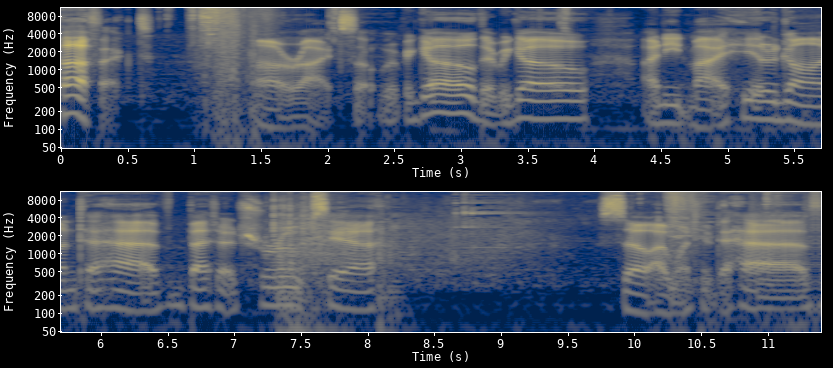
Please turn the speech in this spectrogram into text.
Perfect. All right. So there we go. There we go. I need my Hirgon to have better troops here. So I want him to have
